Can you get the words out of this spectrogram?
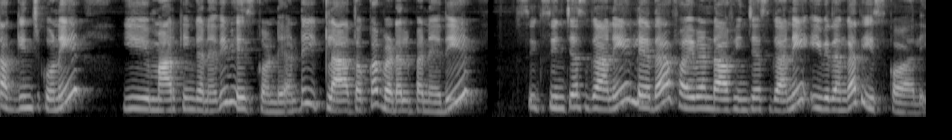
తగ్గించుకొని ఈ మార్కింగ్ అనేది వేసుకోండి. అంటే ఈ క్లాత్ యొక్క వెడల్పు అనేది సిక్స్ ఇంచెస్ కానీ లేదా ఫైవ్ అండ్ హాఫ్ ఇంచెస్ కానీ ఈ విధంగా తీసుకోవాలి.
